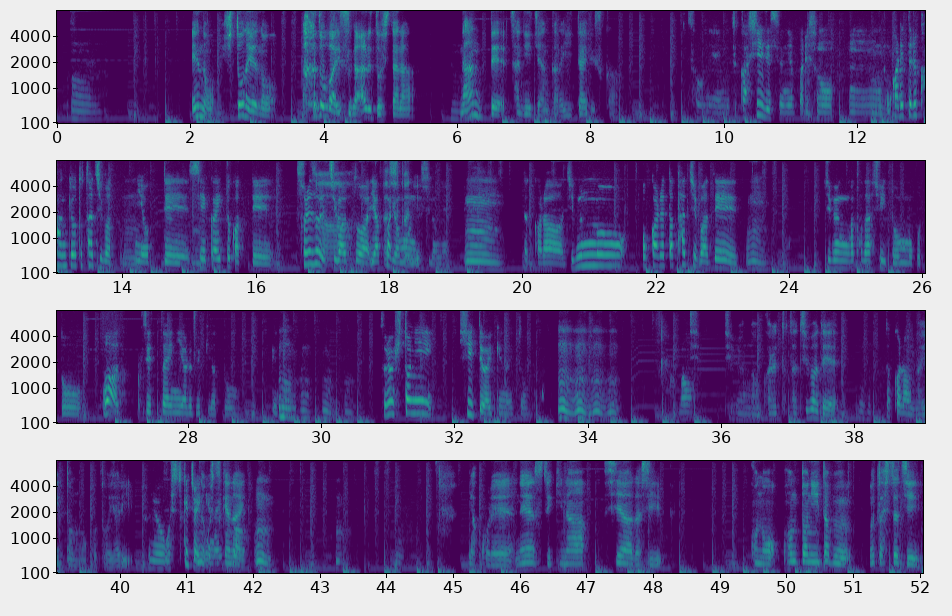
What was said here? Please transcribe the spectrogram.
への人への アドバイスがあるとしたらうん。なんてサニーちゃんから言いたいですか？そうね難しいですよねやっぱりそのうん、うん。置かれてる環境と立場によってうん。正解とかってそれぞれ違うとはやっぱり思うんですよね。うん。だから自分の置かれた立場でうん自分が正しいと思うことは絶対にやるべきだと思うけど、うん。うん。うんそれを人に強いてはいけないと思う。うんうんうんうん。自分が置かれた立場でうん。だから今いいと思うことをやり。それを押し付けちゃいけない押し付けない。うん。うん。いやこれね素敵なシェアだしこの本当に多分私たち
